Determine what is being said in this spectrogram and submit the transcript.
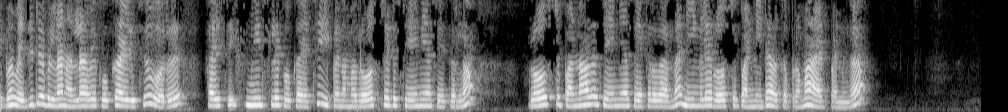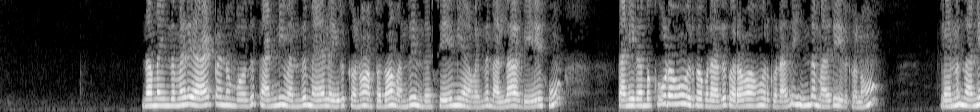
இப்போ வெஜிடபிள்லாம் நல்லாவே குக் ஆகிடுச்சு ஒரு ஃபைவ் சிக்ஸ் மினிட்ஸ்லேயே குக் ஆகிடுச்சு இப்போ நம்ம ரோஸ்டடு சேமியா சேர்த்துடலாம். ரோஸ்ட்டு பண்ணாத சேமியா சேர்க்குறதா இருந்தால் நீங்களே ரோஸ்ட்டு பண்ணிவிட்டு அதுக்கப்புறமா ஆட் பண்ணுங்கள் நம்ம இந்த மாதிரி ஆட் பண்ணும்போது தண்ணி வந்து மேலே இருக்கணும். அப்போ தான் வந்து இந்த சேமியா வந்து நல்லா வேகும். தண்ணி ரொம்ப கூடவும் இருக்கக்கூடாது குறவாகவும் இருக்கக்கூடாது. இந்த மாதிரி இருக்கணும். இல்லைன்னா தண்ணி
